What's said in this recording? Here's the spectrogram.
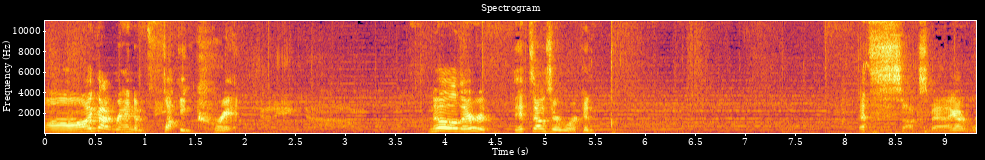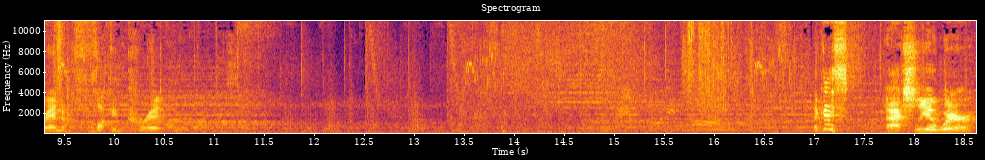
Oh, I got random fucking crit. No, their hit sounds are working. That sucks, man. I got random fucking crit. That guy's actually aware.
